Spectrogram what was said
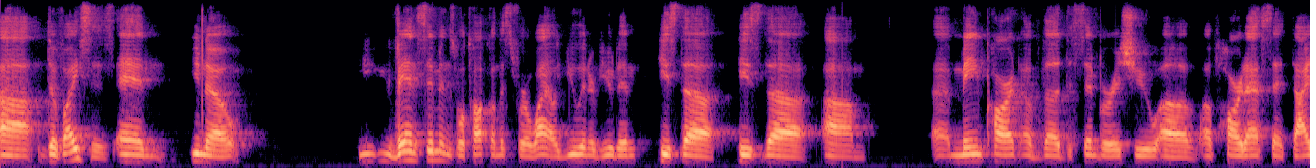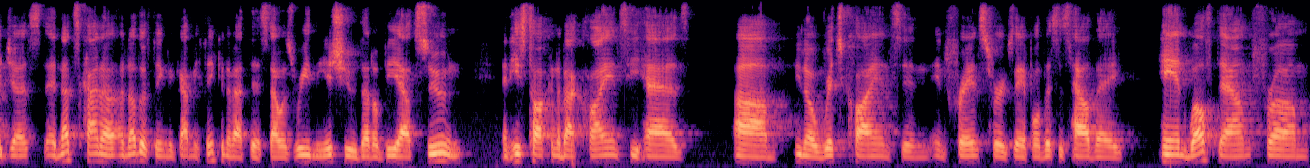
uh, devices. And, you know, Van Simmons will talk on this for a while. You interviewed him. He's the he's the um, uh, main part of the December issue of, of Hard Asset Digest, and that's kind of another thing that got me thinking about this. I was reading the issue that'll be out soon, and he's talking about clients he has. Um, you know, rich clients in in France, for example. This is how they hand wealth down from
